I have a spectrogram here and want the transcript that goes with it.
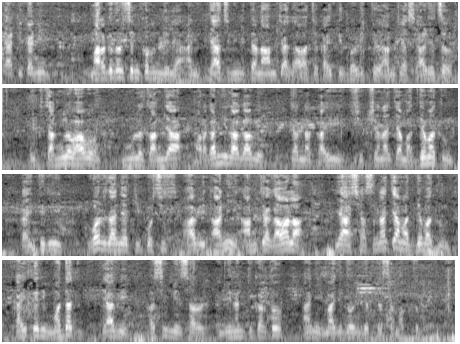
त्या ठिकाणी मार्गदर्शन करून दिल्या आणि त्याच निमित्तानं आमच्या गावाचं काहीतरी भविष्य आमच्या शाळेचं एक चांगलं व्हावं मुलं चांगल्या मार्गांनी लागावे त्यांना काही शिक्षणाच्या माध्यमातून काहीतरी वर जाण्याची कोशिश व्हावी आणि आमच्या गावाला या शासनाच्या माध्यमातून काहीतरी मदत द्यावी अशी मी सर्व विनंती करतो आणि माझे दोन शब्द समाप्त करतो.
